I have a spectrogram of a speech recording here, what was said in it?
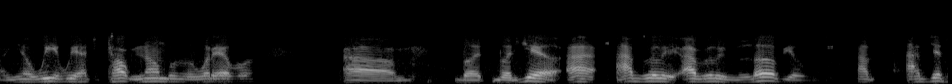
Uh, you know, we we have to talk numbers or whatever. Um, but but yeah, I I really I really love you. I I just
